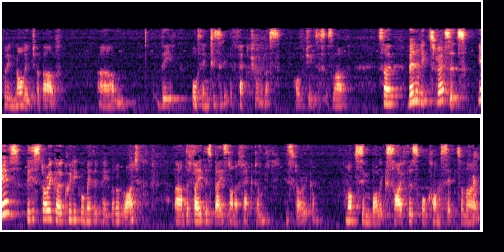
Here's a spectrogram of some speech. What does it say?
putting knowledge above um, the authenticity, the factualness of Jesus' life. So Benedict stresses, yes, the historico-critical method people are right. Um, the faith is based on a factum historicum, not symbolic ciphers or concepts alone.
